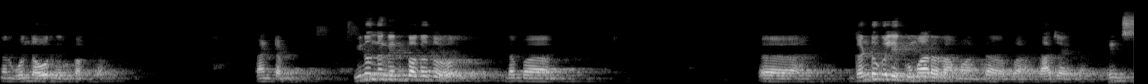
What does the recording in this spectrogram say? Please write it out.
ನನಗೊಂದು ಅವ್ರು ನೆನಪಾಗ್ತಾರೆ ಫ್ಯಾಂಟಮ್ ಇನ್ನೊಂದು ನಂಗೆ ನೆನಪಾಗೋದು ನಮ್ಮ ಗಂಡುಗುಲಿ ಕುಮಾರ ರಾಮ ಅಂತ ಒಬ್ಬ ರಾಜ ಇದ್ದ ಪ್ರಿನ್ಸ್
